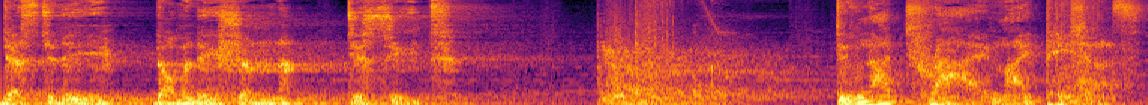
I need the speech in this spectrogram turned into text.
Destiny, domination, deceit. Do not try my patience.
